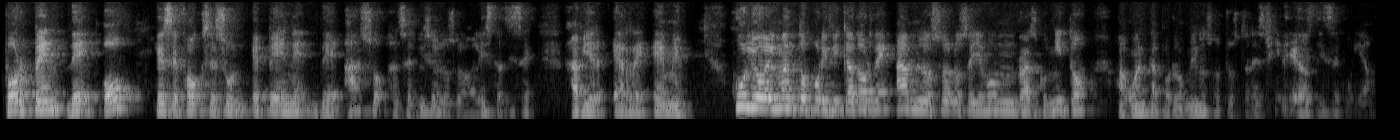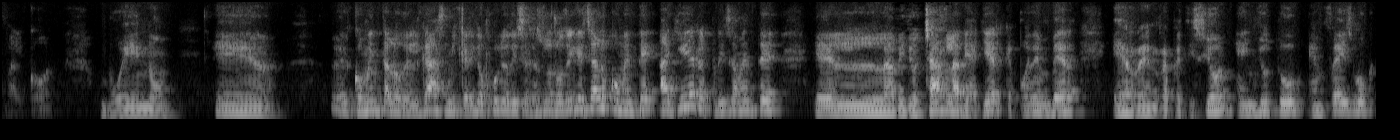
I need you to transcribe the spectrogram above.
por pen de o, ese Fox es un EPN de ASO al servicio de los globalistas, dice Javier RM. Julio, el manto purificador de AMLO solo se llevó un rasguñito, aguanta por lo menos otros tres videos, dice Julián Falcón. Bueno, eh, eh, comenta lo del gas, mi querido Julio, dice Jesús Rodríguez, ya lo comenté ayer, precisamente la videocharla de ayer, que pueden ver en repetición en YouTube, en Facebook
